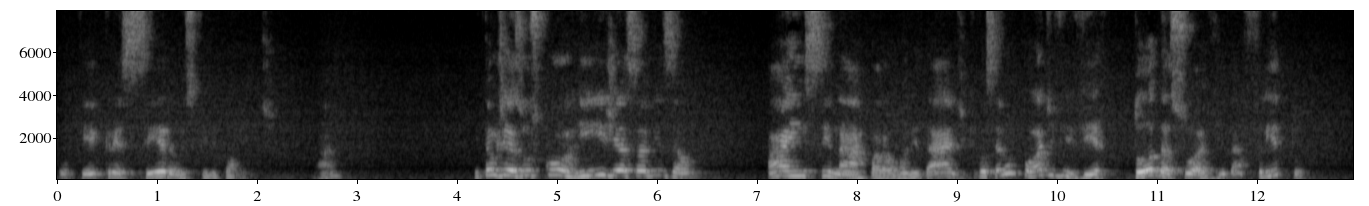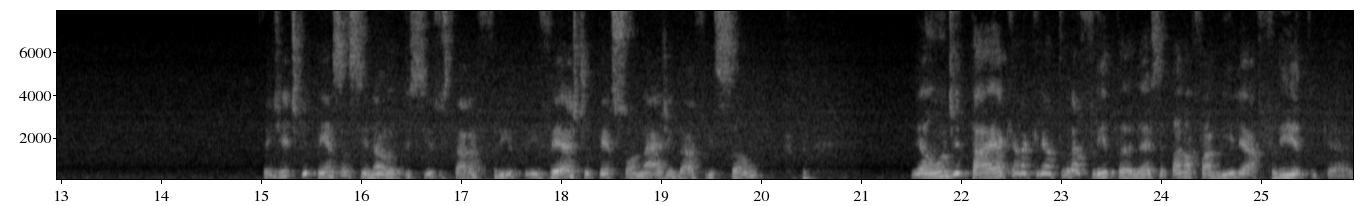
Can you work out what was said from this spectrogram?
porque cresceram espiritualmente. Tá? Então Jesus corrige essa visão a ensinar para a humanidade que você não pode viver toda a sua vida aflito. Tem gente que pensa assim, não, eu preciso estar aflito, e veste o personagem da aflição e aonde está é aquela criatura aflita, né? Você está na família aflito, quer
